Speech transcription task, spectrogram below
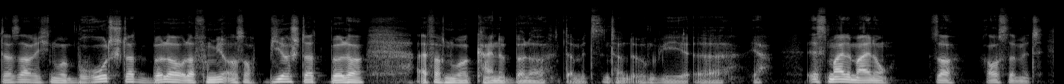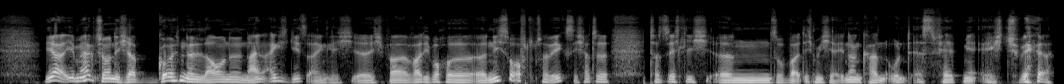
da sage ich nur Brot statt Böller oder von mir aus auch Bier statt Böller. Einfach nur keine Böller. Damit sind dann irgendwie, äh, ja, ist meine Meinung. So, raus damit. Ja, ihr merkt schon, ich habe goldene Laune. Nein, eigentlich geht's eigentlich. Äh, ich war, war die Woche äh, nicht so oft unterwegs. Ich hatte tatsächlich, äh, soweit ich mich erinnern kann, und es fällt mir echt schwer,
